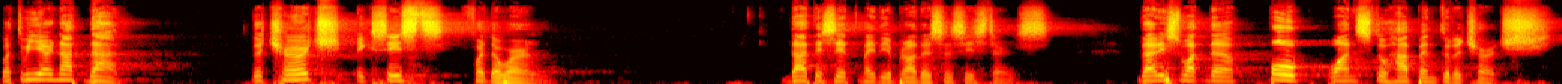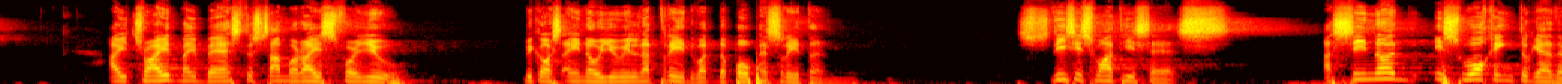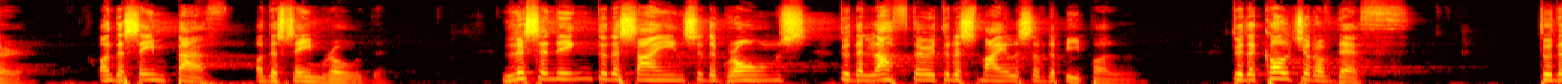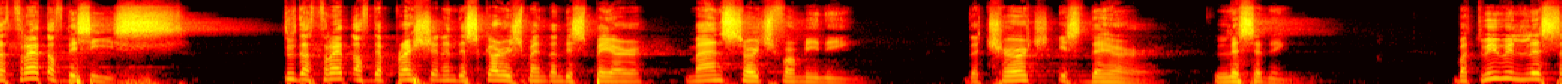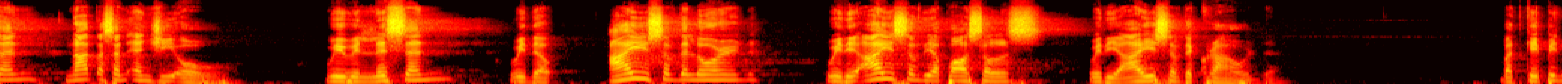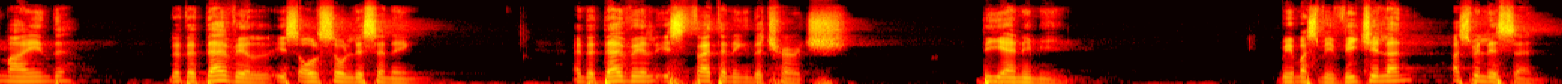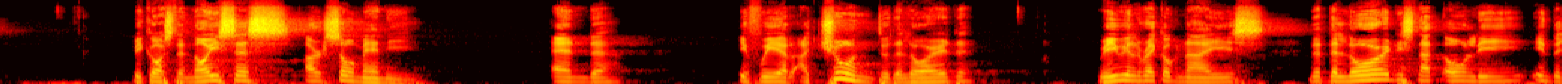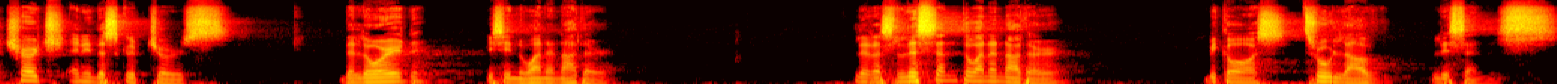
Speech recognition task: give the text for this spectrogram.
But we are not that. The church exists for the world. That is it, my dear brothers and sisters. That is what the Pope wants to happen to the church. I tried my best to summarize for you because I know you will not read what the Pope has written. This is what he says. A synod is walking together on the same path, on the same road, listening to the signs, to the groans, to the laughter, to the smiles of the people, to the culture of death, to the threat of disease, to the threat of depression and discouragement and despair, man's search for meaning. The church is there listening. But we will listen not as an NGO. We will listen with the eyes of the Lord, with the eyes of the apostles, with the eyes of the crowd. But keep in mind that the devil is also listening and the devil is threatening the church, the enemy. We must be vigilant as we listen because the noises are so many. And uh, if we are attuned to the Lord, we will recognize that the Lord is not only in the church and in the scriptures, the Lord is in one another. Let us listen to one another because true love listens.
